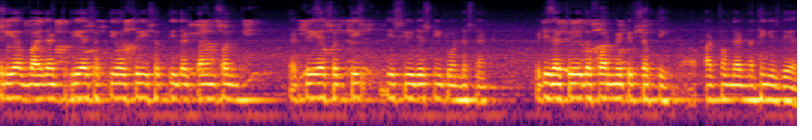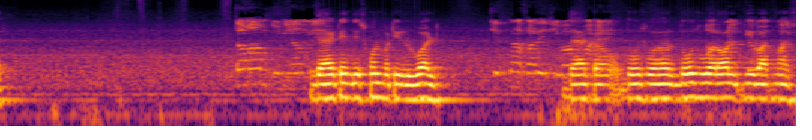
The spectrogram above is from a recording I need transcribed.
Kriya by that Kriya Shakti or Sri Shakti, that Karam Phal, that Kriya Shakti, this you just need to understand. It is actually the formative Shakti. Apart from that, nothing is there. That in this whole material world, that uh, those who are those who are all jivatmas,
